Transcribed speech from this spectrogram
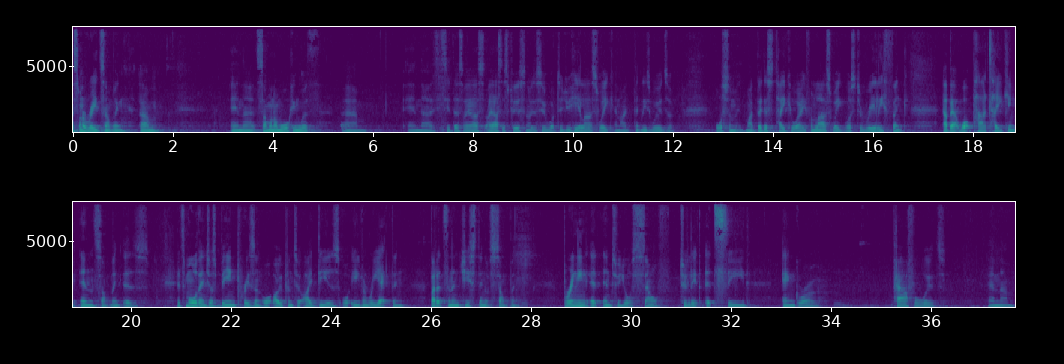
I just want to read something. Um, and uh, someone I'm walking with, um, and uh, said this. I asked, I asked this person, I just said, What did you hear last week? And I think these words are awesome. My biggest takeaway from last week was to really think about what partaking in something is. It's more than just being present or open to ideas or even reacting, but it's an ingesting of something, bringing it into yourself to let it seed and grow. Powerful words. And um,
